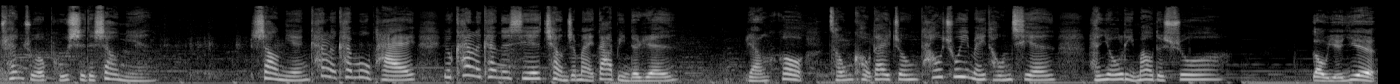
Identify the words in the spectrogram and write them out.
穿着朴实的少年。少年看了看木牌，又看了看那些抢着买大饼的人，然后从口袋中掏出一枚铜钱，很有礼貌地说：“老爷爷，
